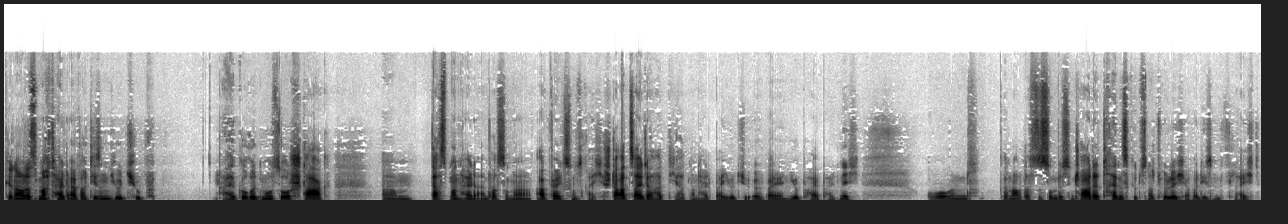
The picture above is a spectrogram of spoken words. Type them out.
Genau, das macht halt einfach diesen YouTube-Algorithmus so stark, ähm, dass man halt einfach so eine abwechslungsreiche Startseite hat. Die hat man halt bei YouTube, äh, bei NewPipe halt nicht. Und genau, das ist so ein bisschen schade. Trends gibt's natürlich, aber die sind vielleicht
